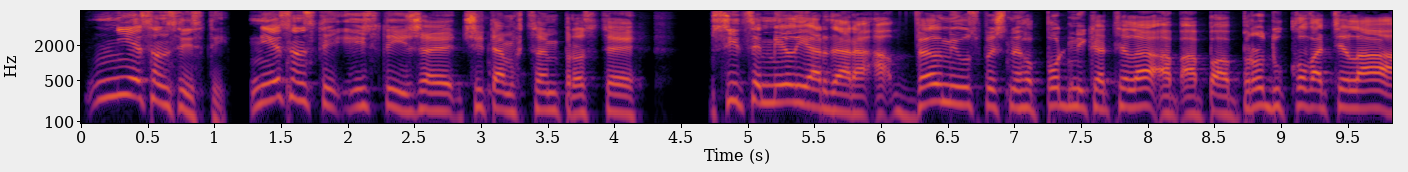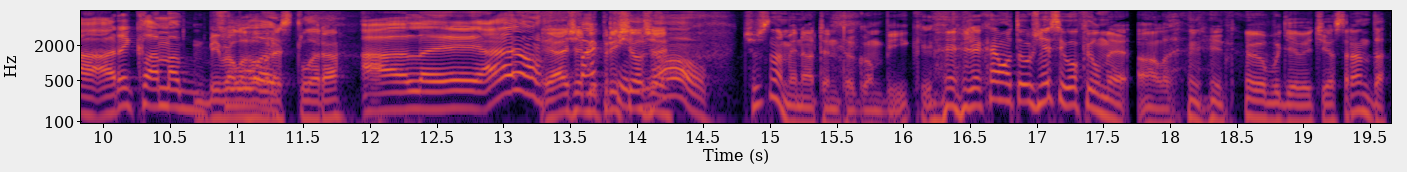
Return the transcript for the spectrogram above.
Nie som si istý. Nie som si istý, že či tam chcem proste síce miliardára a veľmi úspešného podnikateľa a, a, a produkovateľa a, a reklama... Bývalého wrestlera. Ale áno, Ja, že by prišiel, že- no. Čo znamená tento gombík? že chamo, to už nie si vo filme, ale to bude väčšia sranda.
